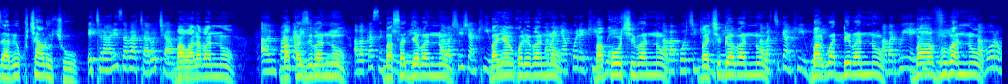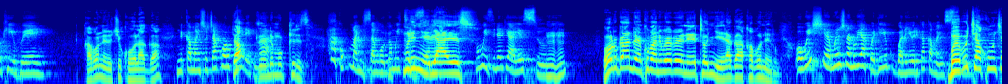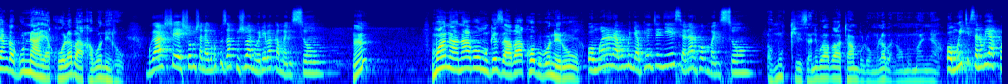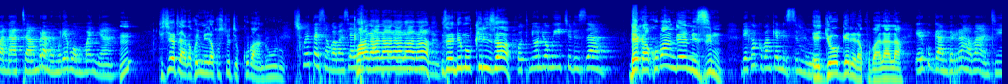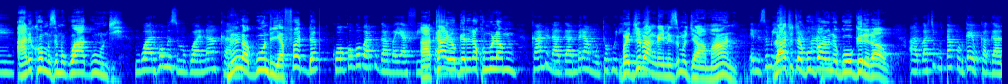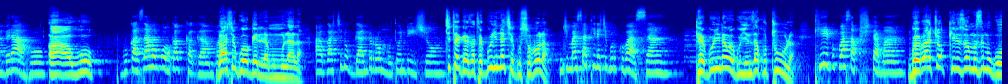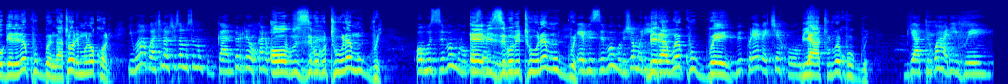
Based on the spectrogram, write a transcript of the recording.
abarikuhurira ekinasikiriza ab'okukyalo kyo. Ekirahaririza abakyaro kyawe bawala banno Empanga bakazi banno basajja banno banyankole banno bakooki banno bakiga banno balwadde banno baavu banno. kabonero kikoolaga nze ndi mukkiriza mu linnya erya yesu oluganda enkuba ne bweba neetonnya eraga akabonero. Bwe bukya ku nkya nga gunaayaka olaba akabonero. Bwasheshe omushana guri kuza kujwa niworeeba akamanyiso omwana anaaba omugezi abaako obubonero. Omwana araba omunyabwengye nyesi anaariho obumanyiso. Omukkiriza ne bw'aba atambula omulaba n'omumanya. Omwikiriza nubuyakwa natambura nomureeba omumanya. Hmm? Tekyetaaga kuyimirira ku situti kukuba nduulu. Twalalalala nze ndi mukkiriza. Otinyo ndi omwikiriza leka kubanga emizimu leka kuba nk'emizimu egyogerera ku balala. Erikugambiriraho abandi aliko omuzimu gwa gundi. ngu hariho omuzimu gwa nanka naye nga gundi yafa dda. Konka ogwo barikugamba yafiire ate ayogerera ku mulamu. Kandi nagambira muntu ohuriire bwe gibanga emizimu gy'amaanyi. Emizimu lwaki teguvaayo ne gwogerera awo? Ahabwaki gutakurugayo gukagambira aho awo gukazaho gwonka gukagamba lwaki gwogerera mu mulala? Ahabwaki nokugambirira omuntu ondiijo kitegeeza teguyina kye gusobola? Nkimanyisa tiine ekiguri kubaasa. Teguyina we guyinza kutuula? Kubasa kushitama. Gwe lwaki okkiriza omuzimu gwogerere ku ggwe ng'ate oli mulokole? Iwe omuzimu kandi obuzibu butuule mu ggwe. Obuzibu ngu bukuze ebizibu bituule mu ggwe. Ebizibu ngu bije muri birabwe ku ggwe. Bikurebekeho byatulwe ku ggwe. Byaturwa hari ihwe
